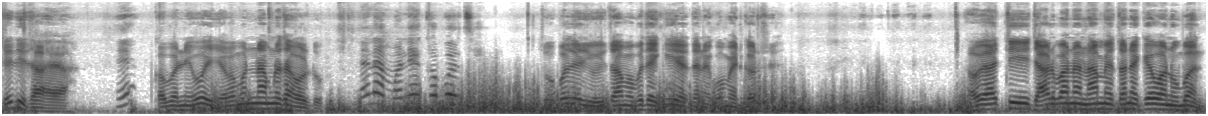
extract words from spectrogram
કેદી થાય આ હે? ખબર નહીં હોય હવે મને નામ નથી આવડતું. ના ના મને ખબર છે. તો બધા હોય તો આમાં બધા કહે તને કોમેન્ટ કરશે. હવે આજથી ઝાડવાના નામે તને કહેવાનું બંધ.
